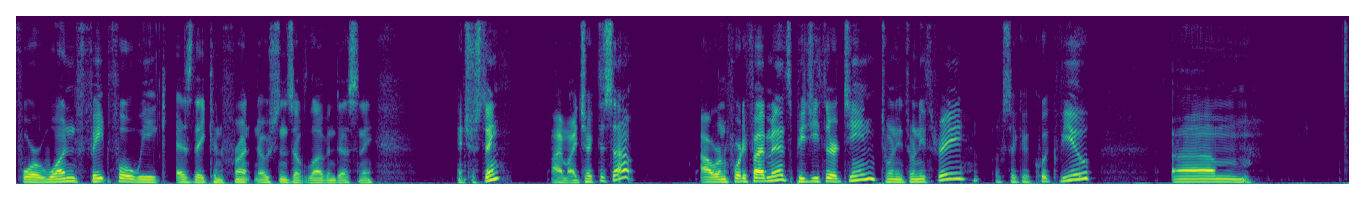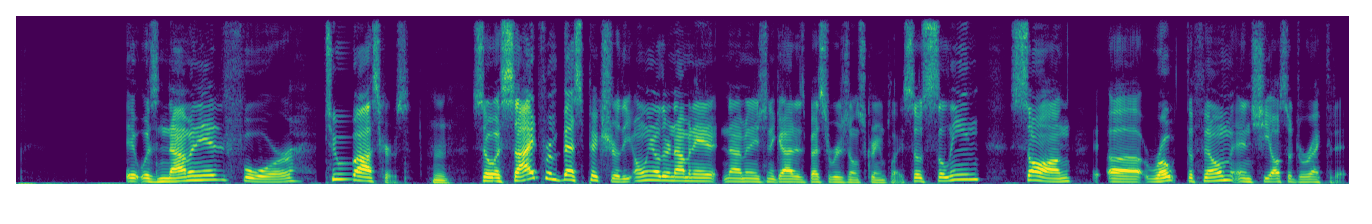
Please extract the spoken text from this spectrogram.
for one fateful week as they confront notions of love and destiny. Interesting. I might check this out. Hour and 45 minutes, PG 13, 2023. Looks like a quick view. Um, it was nominated for two Oscars. Hmm. So aside from Best Picture, the only other nominated nomination it got is Best Original Screenplay. So Celine Song uh, wrote the film and she also directed it.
